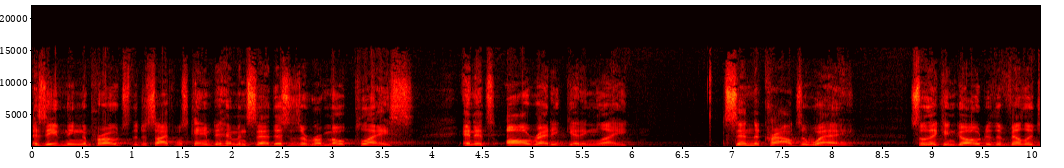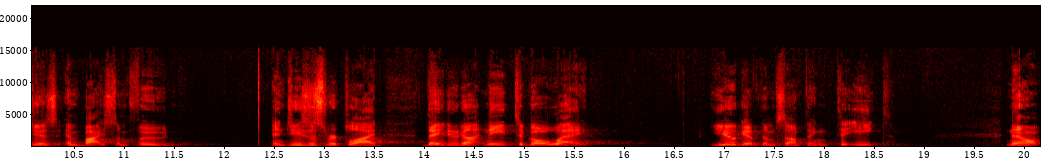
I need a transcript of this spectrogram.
As evening approached, the disciples came to him and said, This is a remote place, and it's already getting late. Send the crowds away so they can go to the villages and buy some food. And Jesus replied, They do not need to go away. You give them something to eat. Now,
